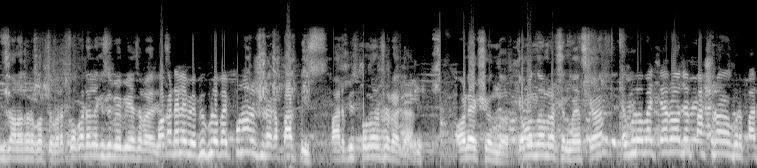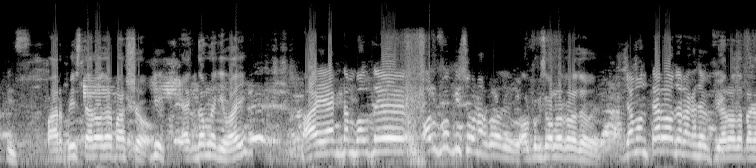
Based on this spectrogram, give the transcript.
কিছু আলোচনা করতে পারে। কোকাটালে কিছু বেবি আছে ভাই? পকাটালে বেবিগুলো ভাই পনেরোশো টাকা পার পিস পার পিস পনেরোশো টাকা। অনেক সুন্দর। কেমন দাম রাখছেন এগুলো ভাই তেরো হাজার পাঁচশো টাকা করে পার পিস পার পিস তেরো হাজার পাঁচশো। একদম নাকি ভাই? ভাই একদম বলতে অল্প কিছু অনার করা যাবে। অল্প কিছু অনার করা যাবে। যেমন তেরো হাজার যাবে তেরো হাজার টাকা।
